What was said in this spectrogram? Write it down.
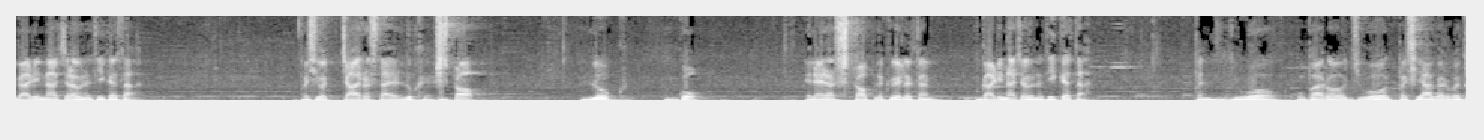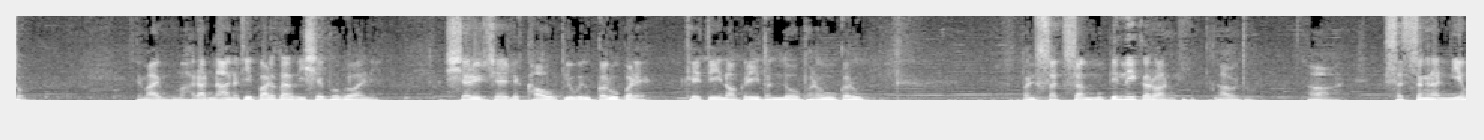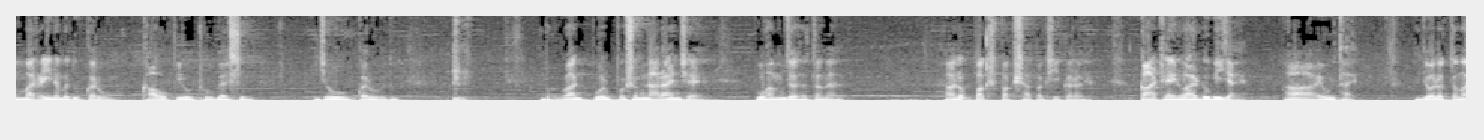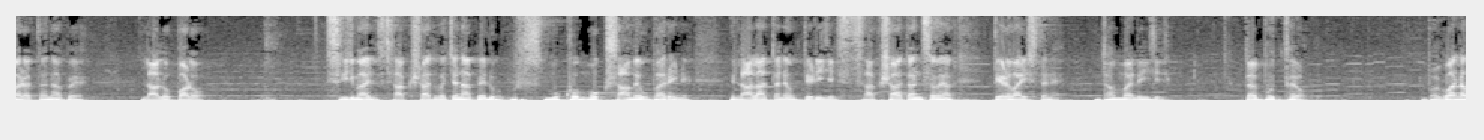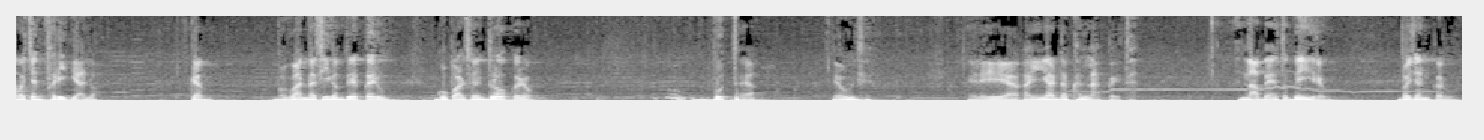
ગાડી ના ચલાવવું નથી કહેતા પછી ચાર રસ્તા એ લુખે. સ્ટોપ લુક ગો એટલે એના સ્ટોપ લખ્યું એટલે તમે ગાડી ના ચલાવવું નથી કહેતા પણ જુઓ, ઊભા રહો, જુઓ, પછી આગળ વધો. એમાં મહારાજ ના નથી પાડતા વિષય ભોગવવાની શરીર છે એટલે ખાવું, પીવું બધું કરવું પડે. ખેતી, નોકરી, ધંધો, ભણવું, કરવું. પણ સત્સંગ મૂકીને નહીં કરવાનું. આ બધું. હા. સત્સંગના નિયમમાં રહીને બધું કરવું. ખાવું, પીવું, ઉઠવું, બેસવું, જોવું, કરવું બધું. ભગવાન પૂર્ણ પુરુષોત્તમ નારાયણ છે. હું સમજો છો તમે. આનું પક્ષ પક્ષા પક્ષી કરો છે. કાંઠે વાર ડૂબી જાય. હા, એવું થાય. જો લો તમારે હતા આપે લાલો પાડો. શ્રીજમાં સાક્ષાત વચન આપેલું. મુખો મુખ સામે ઊભા રહીને, લાલા તને હું તેડી જઈશ. સાક્ષાત અંત સમય તેડવાઈશ તને. ધામમાં લઈ જઈશ. તભૂત થયો. ભગવાનના વચન ફરી ગયા, લો. કેમ? ભગવાન નથી ગમતું, એ કર્યું. ગોપાલ સિંહ દ્રોહ કર્યો. ભૂત થયા. એવું છે. એટલે એ અહીંયા દખલ ના કઈ ના બે તો બેહી રહેવું ભજન કરવું.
